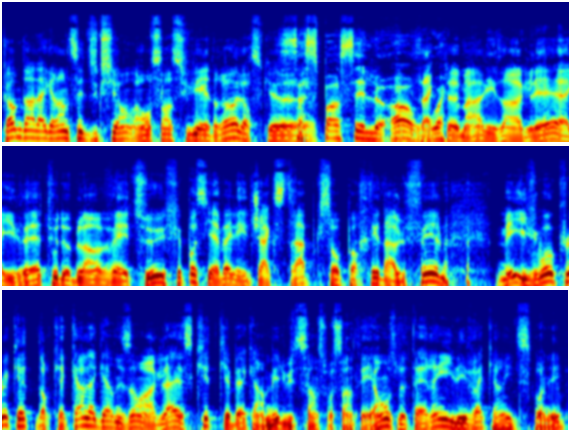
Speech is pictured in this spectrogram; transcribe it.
Comme dans la grande séduction. On s'en souviendra lorsque... Ça se passait là. Ouais. Exactement. Les Anglais arrivaient tout de blanc vêtus. Je sais pas s'il y avait les jackstraps qui sont portés dans le film, Mais il jouait au cricket. Donc, quand la garnison anglaise quitte Québec en 1871, le terrain, il est vacant, il est disponible.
